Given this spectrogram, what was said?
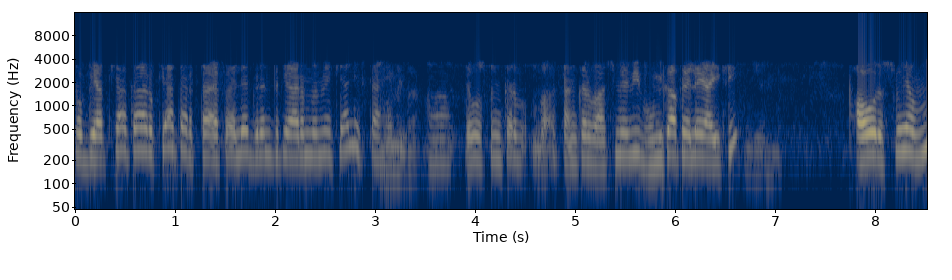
तो व्याख्याकार क्या करता है? पहले ग्रंथ के आरंभ में क्या लिखता है? हाँ तो शंकर शंकर वास में भी भूमिका पहले आई थी। और स्वयं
